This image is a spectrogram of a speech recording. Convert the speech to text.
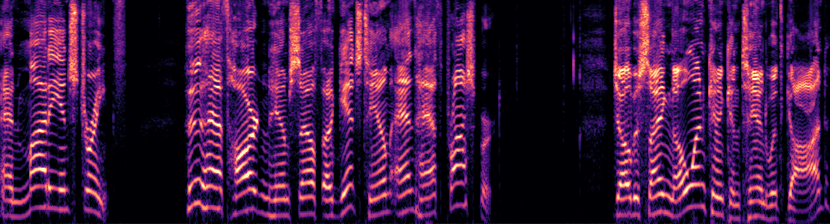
and mighty in strength. Who hath hardened himself against him and hath prospered? Job is saying no one can contend with God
